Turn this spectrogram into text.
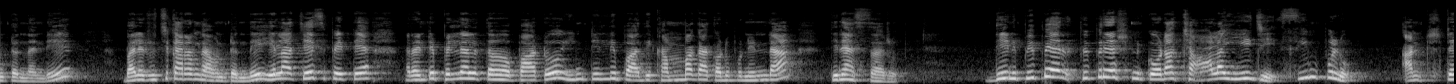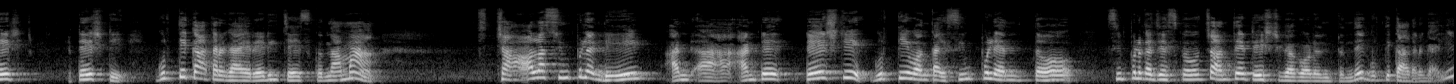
ఉంటుందండి. భలే రుచికరంగా ఉంటుంది. ఇలా చేసి పెట్టారంటే పిల్లలతో పాటు ఇంటిల్లి పాది కంబగా కడుపు నిండా తినేస్తారు. దీని ప్రిపేర్ ప్రిపరేషన్ కూడా చాలా easy simple and taste tasty. గుత్తి కాకరకాయ రెడీ చేసుకుందామా? చాలా సింపుల్ అండి. అంటే టేస్టీ గుత్తి వంకాయ సింపుల్ ఎంతో సింపుల్గా చేసుకోవచ్చు అంతే టేస్టీగా కూడా ఉంటుంది గుత్తి కాకరకాయ.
